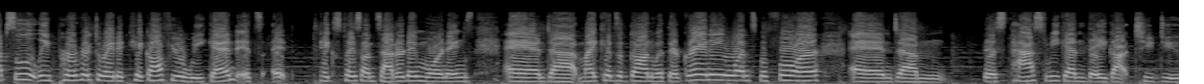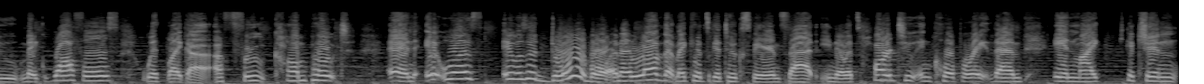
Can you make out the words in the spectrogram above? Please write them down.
absolutely perfect way to kick off your weekend. It's it takes place on Saturday mornings, and uh, my kids have gone with their granny once before, and um, this past weekend they got to do make waffles with like a, a fruit compote and it was it was adorable and i love that my kids get to experience that you know it's hard to incorporate them in my kitchen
